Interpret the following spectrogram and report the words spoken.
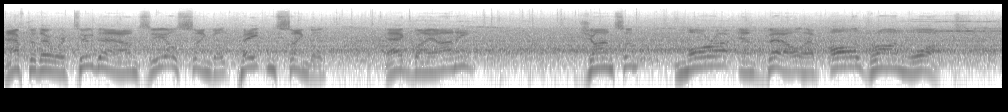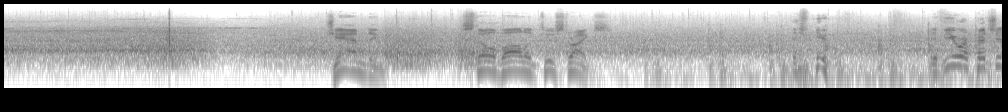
After there were two down, Zeile singled, Payton singled, Agbayani, Johnson, Mora, and Bell have all drawn walks. Jammed him. Still a ball and two strikes. If you if you were pitching,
